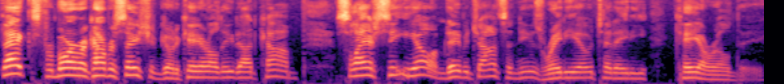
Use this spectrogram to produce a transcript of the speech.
Thanks. For more of our conversation, go to krld.com slash CEO. I'm David Johnson, News Radio 1080 KRLD.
